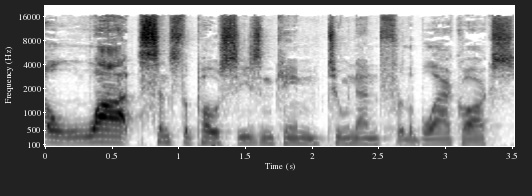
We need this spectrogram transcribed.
a lot since the postseason came to an end for the Blackhawks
